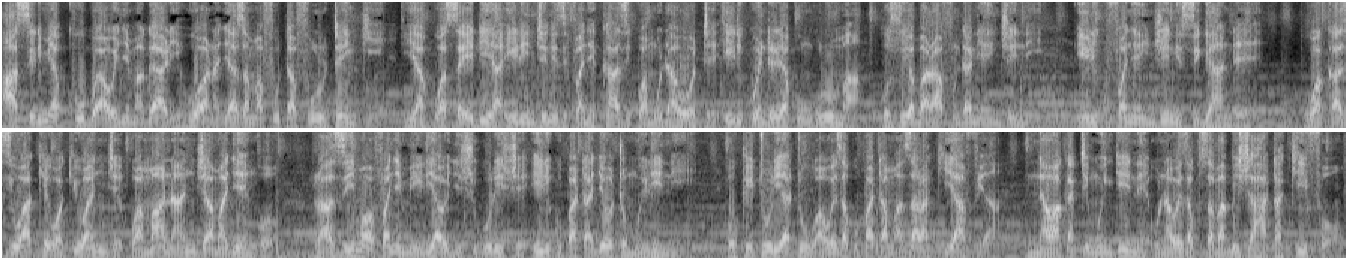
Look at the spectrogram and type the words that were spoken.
Asilimia kubwa ya wenye magari huwa wanajaza mafuta full tenki ya kuwasaidia ili injini zifanye kazi kwa muda wote, ili kuendelea kunguruma, kuzuia barafu ndani ya injini ili kufanya injini sigande. Wakazi wake wakiwa nje, kwa maana nje ya majengo, lazima wafanye miili yao ijishughulishe ili kupata joto mwilini. ukitulia tu waweza kupata madhara kiafya, na wakati mwingine unaweza kusababisha hata kifo.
